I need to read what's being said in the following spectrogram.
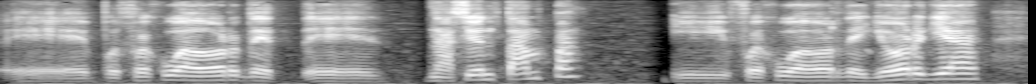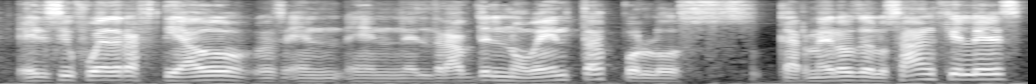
eh, pues fue jugador de nació en Tampa, y fue jugador de Georgia. Él sí fue drafteado pues, en, el draft del 90 por los Carneros de Los Ángeles.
